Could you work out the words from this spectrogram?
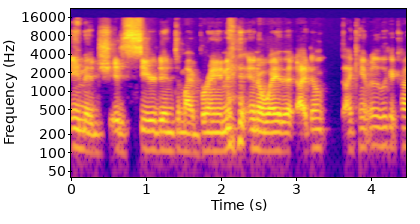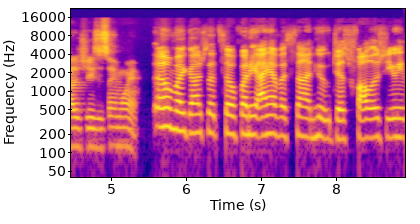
image is seared into my brain in a way that I don't I can't really look at cottage cheese the same way. Oh my gosh, that's so funny. I have a son who just follows you. He,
